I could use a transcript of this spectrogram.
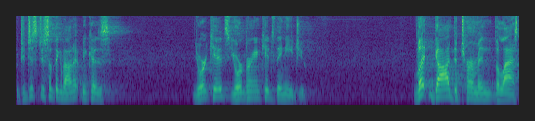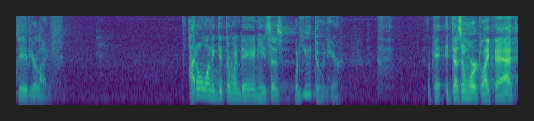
Would you just do something about it? Because your kids, your grandkids, they need you. Let God determine the last day of your life. I don't want to get there one day and he says, What are you doing here? okay, it doesn't work like that.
